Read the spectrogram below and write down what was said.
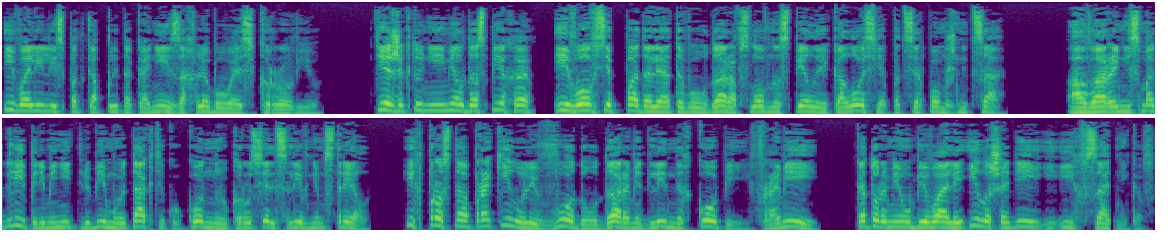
и валились под копыта коней, захлебываясь кровью. Те же, кто не имел доспеха, и вовсе падали от его ударов, словно спелые колосья под серпом жнеца. Авары не смогли переменить любимую тактику, конную карусель с ливнем стрел. Их просто опрокинули в воду ударами длинных копий, фрамей, которыми убивали и лошадей, и их всадников.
